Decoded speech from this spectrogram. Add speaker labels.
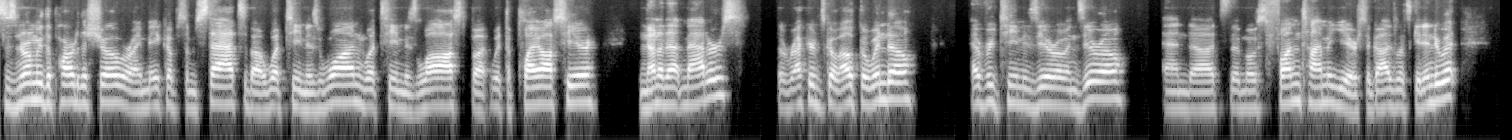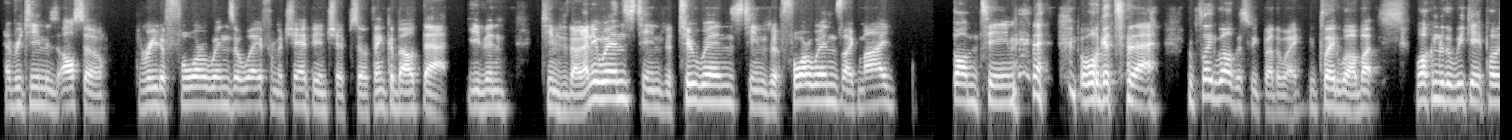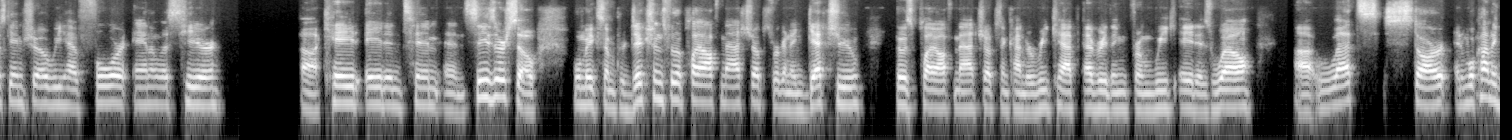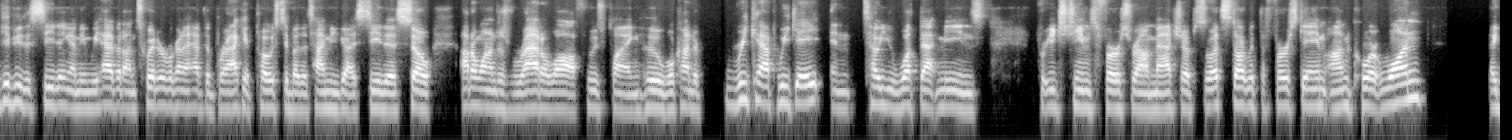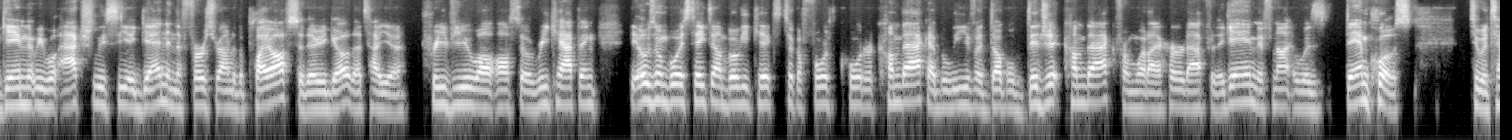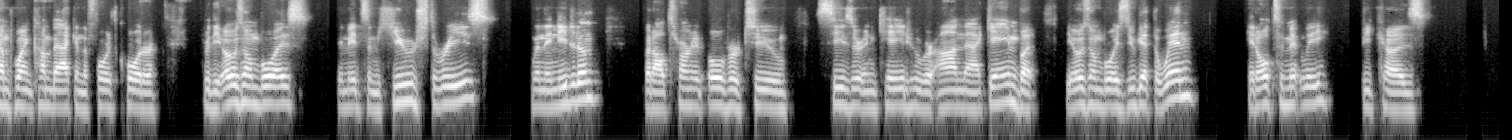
Speaker 1: This is normally the part of the show where I make up some stats about what team has won, what team has lost. But with the playoffs here, none of that matters. The records go out the window. Every team is zero and zero. And uh, it's the most fun time of year. So, guys, let's get into it. Every team is also three to four wins away from a championship. So, think about that. Even teams without any wins, teams with two wins, teams with four wins, like my bum team, but we'll get to that. Who played well this week, by the way. We played well. But welcome to the Week Eight post game show. We have four analysts here. Uh, Cade, Aidan, Tim, and Cesar. So we'll make some predictions for the playoff matchups. We're going to get you those playoff matchups and kind of recap everything from week eight as well. Uh, let's start, and we'll kind of give you the seating. I mean, we have it on Twitter. We're going to have the bracket posted by the time you guys see this. So I don't want to just rattle off who's playing who. We'll kind of recap week eight and tell you what that means for each team's first round matchup. So let's start with the first game on court one a game that we will actually see again in the first round of the playoffs. So there you go. That's how you preview while also recapping. The Ozone Boys take down Bogey Kicks, took a fourth quarter comeback, I believe a double digit comeback from what I heard after the game. If not, it was damn close to a 10 point comeback in the fourth quarter for the Ozone Boys. They made some huge threes when they needed them, but I'll turn it over to Cesar and Cade who were on that game. But the Ozone Boys do get the win. It ultimately, because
